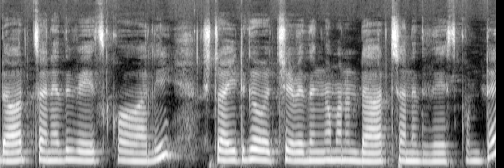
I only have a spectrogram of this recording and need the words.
డాట్స్ అనేది వేసుకోవాలి. స్ట్రైట్గా వచ్చే విధంగా మనం డాట్స్ అనేది వేసుకుంటే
